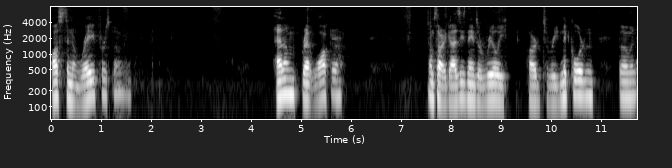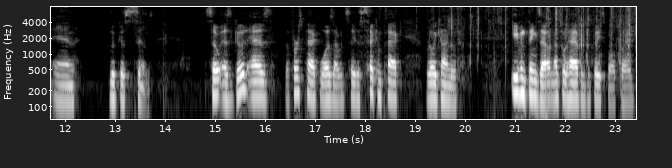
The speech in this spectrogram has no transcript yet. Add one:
Austin Rei, first Bowman. Adam Brett Walker. I'm sorry, guys. These names are really hard to read. Nick Gordon, Bowman, and Lucas Sims. So as good as the first pack was, I would say the second pack really kind of even things out, and that's what happens with baseball cards.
